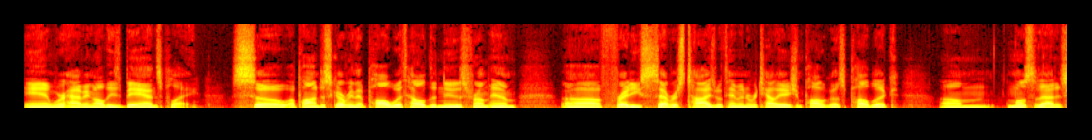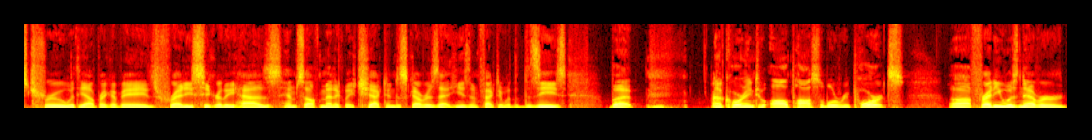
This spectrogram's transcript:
And we're having all these bands play. So, upon discovering that Paul withheld the news from him, uh, Freddie severs ties with him in retaliation. Paul goes public. Um, most of that is true with the outbreak of AIDS. Freddie secretly has himself medically checked and discovers that he's infected with the disease. But according to all possible reports, uh, Freddie was never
